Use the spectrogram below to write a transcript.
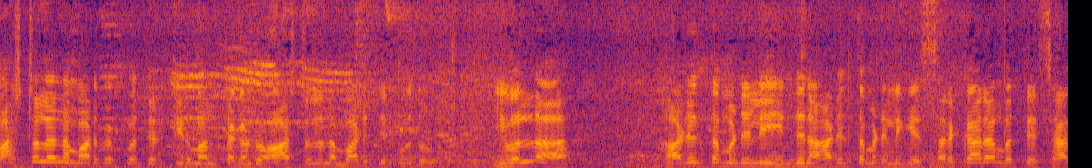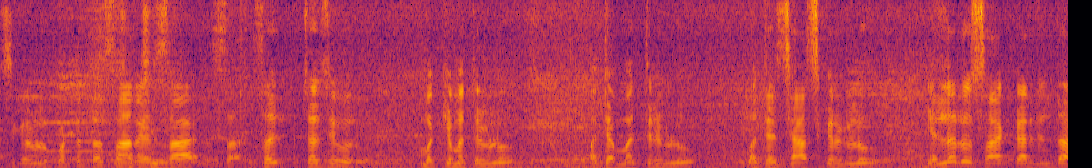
ಹಾಸ್ಟೆಲನ್ನು ಮಾಡಬೇಕು ಅಂತೇಳಿ ತೀರ್ಮಾನ ತಗೊಂಡು ಹಾಸ್ಟೆಲನ್ನು ಮಾಡಿದ್ದಿರ್ಬೋದು. ಇವೆಲ್ಲ ಆಡಳಿತ ಮಂಡಳಿ ಇಂದಿನ ಆಡಳಿತ ಮಂಡಳಿಗೆ ಸರ್ಕಾರ ಮತ್ತು ಶಾಸಕರುಗಳು ಕೊಟ್ಟಂಥ ಸಾರ ಸಚಿವರು, ಮುಖ್ಯಮಂತ್ರಿಗಳು, ಮತ್ತು ಮಂತ್ರಿಗಳು, ಮತ್ತು ಶಾಸಕರುಗಳು, ಎಲ್ಲರೂ ಸಹಕಾರದಿಂದ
